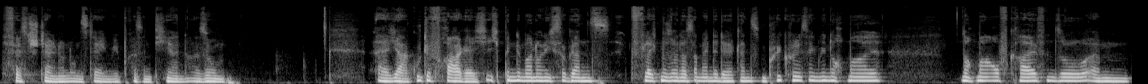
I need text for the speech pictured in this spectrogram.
feststellen und uns da irgendwie präsentieren. Also äh, ja, gute Frage. Ich, ich bin immer noch nicht so ganz, vielleicht müssen wir das am Ende der ganzen Prequels irgendwie nochmal noch mal aufgreifen. So, ähm,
